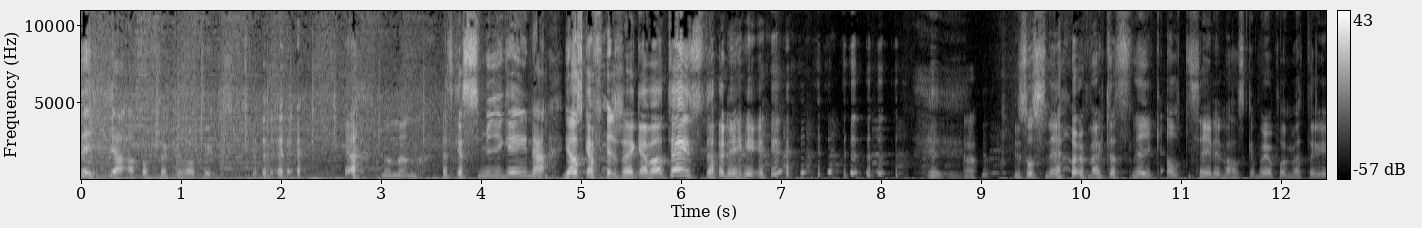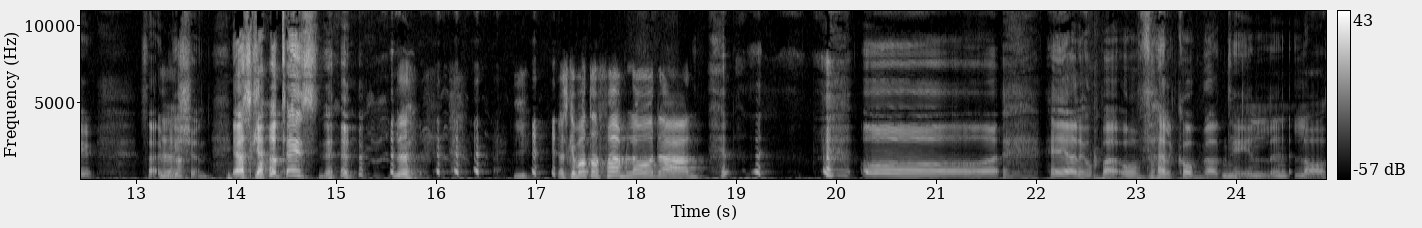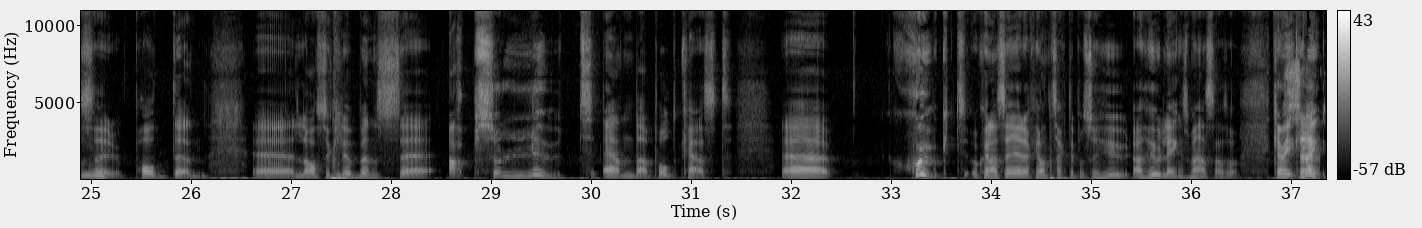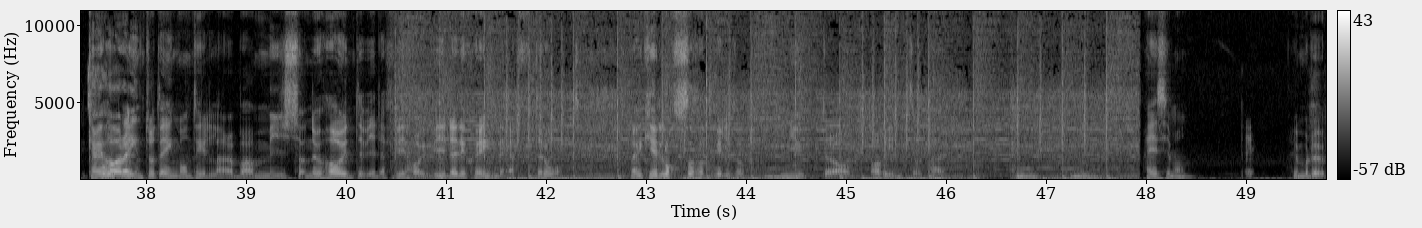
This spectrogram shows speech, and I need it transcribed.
Säga att han försöker vara tyst. ja, Nej, men, jag ska smyga in här. Jag ska försöka vara tyst hörni. Det är så Snake, har du märkt att Snake alltid säger det när han ska börja på en Metal Gear så här, Ja. mission. Jag ska vara tyst nu. Jag ska bara ta fram lådan. Åh, hej allihopa och välkomna Mm, till Laserpodden. Eh, Laserklubbens eh, absolut enda podcast. Eh, sjukt att kunna säga det, för jag har inte sagt det på så hur, hur länge som helst alltså. Kan vi, kan vi, kan vi höra introt en gång till här och bara mysa? Nu hör ju inte vi det, för vi, har, vi redigerar in det efteråt. Men vi kan ju låtsas att vi liksom njuter av, av introt här. Mm. Mm. Hej Simon. Hur mår du?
